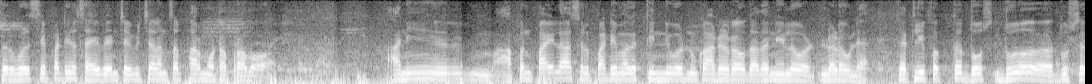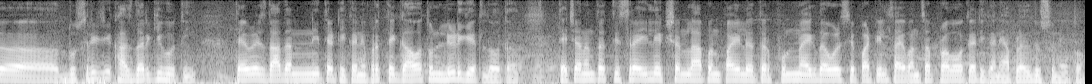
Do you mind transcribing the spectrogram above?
तर वळसे पाटील साहेब यांच्या विचारांचा फार मोठा प्रभाव आहे. आणि आपण पाहिलं असेल पाठीमागं तीन निवडणुका आढळराव दादांनी लव लढवल्या. त्यातली फक्त दोस दो दुस दुसरी जी खासदारकी होती त्यावेळेस दादांनी त्या ठिकाणी प्रत्येक गावातून लीड घेतलं होतं. त्याच्यानंतर तिसऱ्या इलेक्शनला आपण पाहिलं तर पुन्हा एकदा वळसे पाटील साहेबांचा प्रभाव त्या ठिकाणी आपल्याला दिसून येतो.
